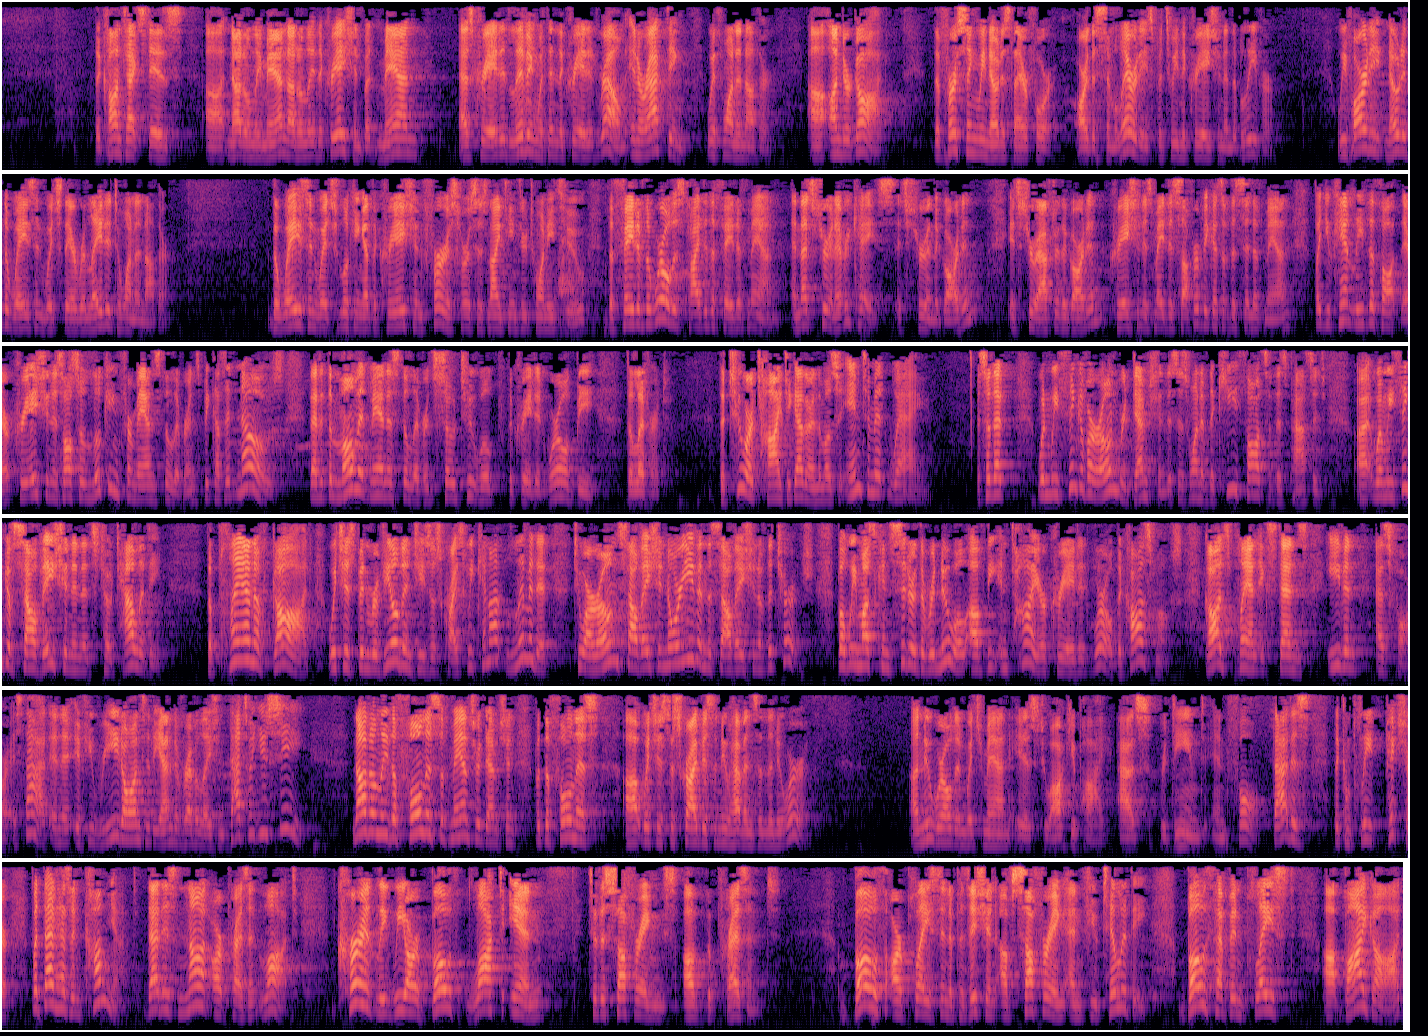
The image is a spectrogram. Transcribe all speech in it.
The context is uh, not only man, not only the creation, but man as created, living within the created realm, interacting with one another uh, under God. The first thing we notice, therefore, are the similarities between the creation and the believer. We've already noted the ways in which they are related to one another. The ways in which, looking at the creation first, verses 19 through 22, the fate of the world is tied to the fate of man. And that's true in every case. It's true in the garden, it's true after the garden. Creation is made to suffer because of the sin of man. But you can't leave the thought there. Creation is also looking for man's deliverance because it knows that at the moment man is delivered, so too will the created world be delivered. The two are tied together in the most intimate way. So that when we think of our own redemption, this is one of the key thoughts of this passage. Uh, when we think of salvation in its totality, the plan of God, which has been revealed in Jesus Christ, we cannot limit it to our own salvation, nor even the salvation of the church. But we must consider the renewal of the entire created world, the cosmos. God's plan extends even as far as that. And if you read on to the end of Revelation, that's what you see. Not only the fullness of man's redemption, but the fullness uh, which is described as the new heavens and the new earth a new world in which man is to occupy as redeemed in full. That is the complete picture. But that hasn't come yet. That is not our present lot. Currently, we are both locked in to the sufferings of the present. Both are placed in a position of suffering and futility. Both have been placed uh, by God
